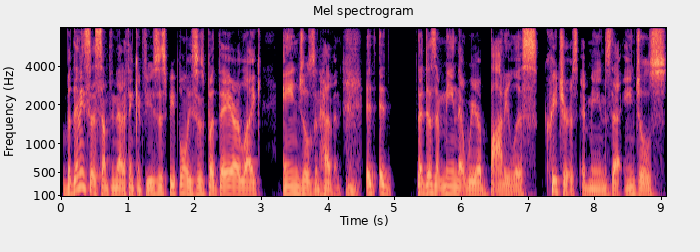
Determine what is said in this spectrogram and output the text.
But then he says something that I think confuses people. He says, But they are like angels in heaven. Mm. It, it, that doesn't mean that we are bodiless creatures. It means that angels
